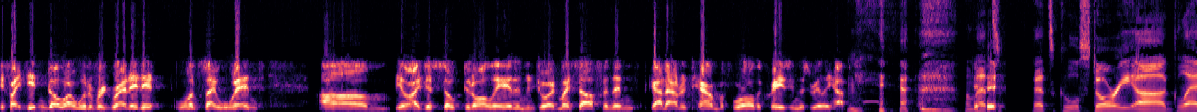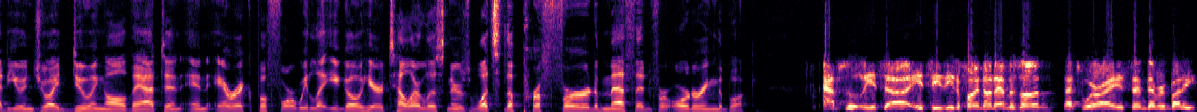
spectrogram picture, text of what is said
If I didn't go, I would have regretted it. Once I went, um, you know, I just soaked it all in and enjoyed myself, and then got out of town before all the craziness really happened. well, that's that's a cool story. Uh, glad you enjoyed doing all that. And and Eric, before we let you go here, tell our listeners what's the preferred method for ordering the book. Absolutely, it's uh, it's easy to find on Amazon. That's where I send everybody.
